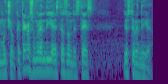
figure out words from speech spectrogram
mucho, que tengas un gran día, estés donde estés. Dios te bendiga.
